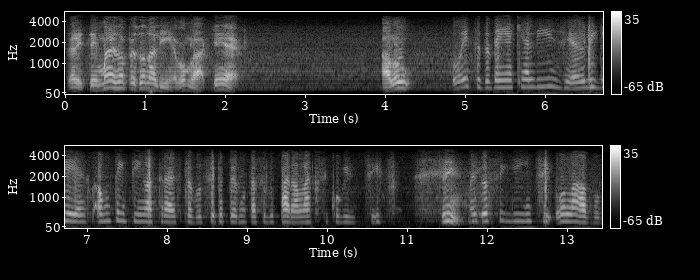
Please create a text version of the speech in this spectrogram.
Peraí, tem mais uma pessoa na linha. Vamos lá. Quem é? Alô? Oi, tudo bem? Aqui é a Lígia. Eu liguei há um tempinho atrás para você para perguntar sobre o paralaxe cognitivo. Sim. Mas é o seguinte, Olavo,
